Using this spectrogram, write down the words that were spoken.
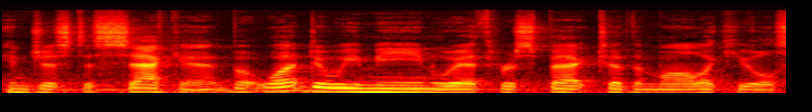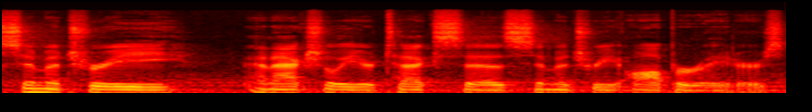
in just a second. But what do we mean with respect to the molecule symmetry? And actually, your text says symmetry operators.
